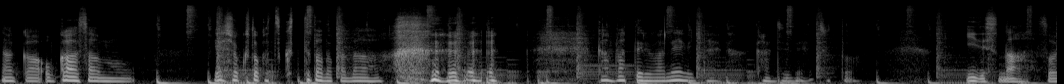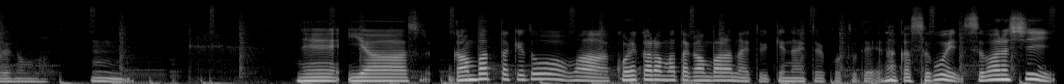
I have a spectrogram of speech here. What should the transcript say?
なんかお母さんも夜食とか作ってたのかな。頑張ってるわねみたいな感じで。ちょっといいですなそういうのも。うん。ねいや頑張ったけどまあこれからまた頑張らないといけないということでなんかすごい素晴らしい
